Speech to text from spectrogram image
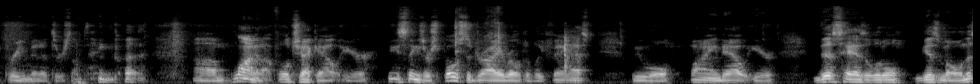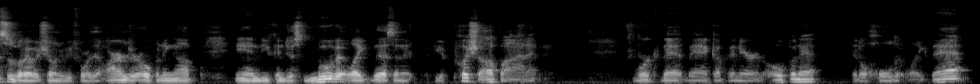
three minutes or something, but um, long enough. We'll check out here. These things are supposed to dry relatively fast. We will find out here. This has a little gizmo, and this is what I was showing you before. The arms are opening up, and you can just move it like this, and if you push up on it, work that back up in there and open it, it'll hold it like that.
